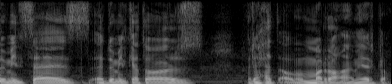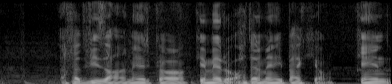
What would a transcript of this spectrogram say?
2016 آه، 2014 رحت مرة على أمريكا. أخذت فيزا على أمريكا. كمان روح احضر ماني باكياو كان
